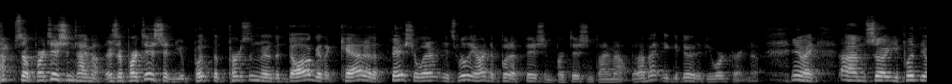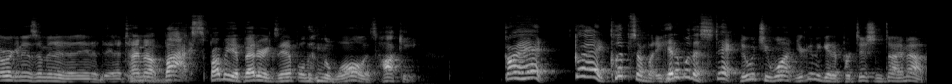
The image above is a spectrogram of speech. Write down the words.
so partition timeout. There's a partition. You put the person or the dog or the cat or the fish or whatever. It's really hard to put a fish in partition timeout, but I bet you could do it if you work hard enough. Anyway, um, so you put the organism in a, in a, in a timeout box. Probably a better example than the wall is hockey. Go ahead. Go ahead. Clip somebody. Hit them with a stick. Do what you want. You're going to get a partition timeout.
